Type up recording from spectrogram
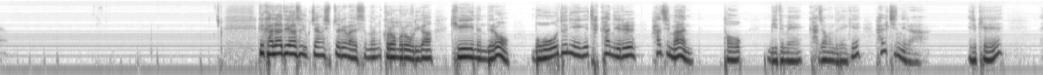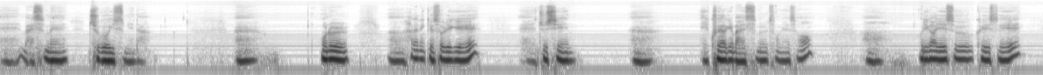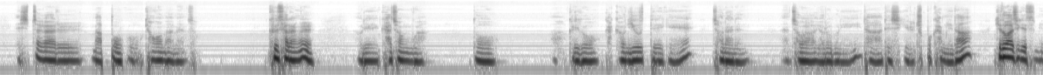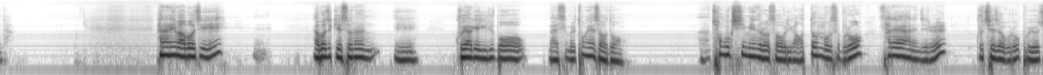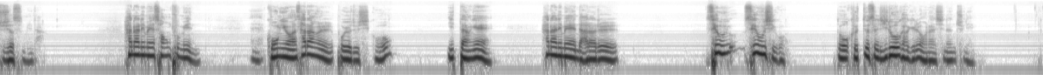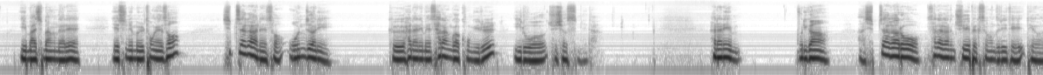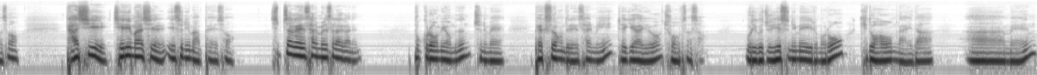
그 갈라디아서 6장 10절의 말씀은 그러므로 우리가 기회 있는 대로 모든 이에게 착한 일을 하지만 더욱 믿음의 가정들에게 할지니라 이렇게 에, 말씀해 주고 있습니다. 아, 오늘 어, 하나님께서 우리에게 에, 주신 아, 이 구약의 말씀을 통해서 어, 우리가 예수 그리스도의 십자가를 맛보고 경험하면서 그 사랑을 우리의 가정과 또 어, 그리고 가까운 이웃들에게 전하는 저와 여러분이 다 되시기를 축복합니다. 기도하시겠습니다. 하나님 아버지, 아버지께서는 이 구약의 율법 말씀을 통해서도 아, 천국 시민으로서 우리가 어떤 모습으로 살아야 하는지를 구체적으로 보여주셨습니다. 하나님의 성품인 예, 공의와 사랑을 보여주시고 이 땅에 하나님의 나라를 세우, 세우시고 또 그 뜻을 이루어 가기를 원하시는 주님. 이 마지막 날에 예수님을 통해서 십자가 안에서 온전히 그 하나님의 사랑과 공의를 이루어 주셨습니다. 하나님, 우리가 십자가로 살아가는 주의 백성들이 되, 되어서 다시 재림하실 예수님 앞에서 십자가의 삶을 살아가는 부끄러움이 없는 주님의 백성들의 삶이 되게 하여 주옵소서. 우리 구주 예수님의 이름으로 기도하옵나이다. 아멘.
